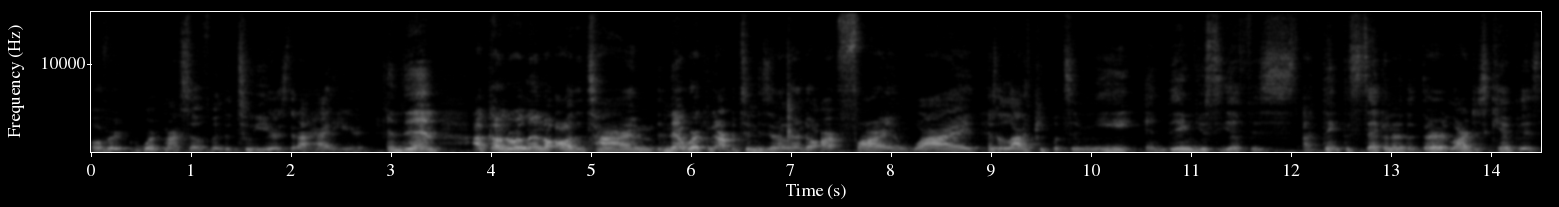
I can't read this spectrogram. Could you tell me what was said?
overwork myself in the two years that I had here. And then I come to Orlando all the time. The networking opportunities in Orlando are far and wide. There's a lot of people to meet. And then UCF is, I think, the second or the third largest campus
